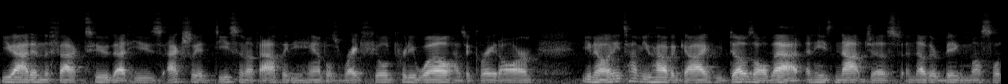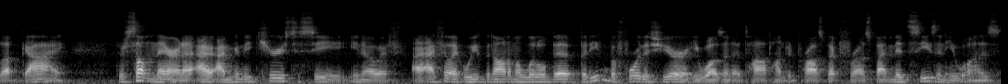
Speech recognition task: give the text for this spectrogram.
You add in the fact too that he's actually a decent enough athlete. He handles right field pretty well, has a great arm. You know, anytime you have a guy who does all that and he's not just another big muscled up guy, there's something there, and I, I'm going to be curious to see, you know, if I, feel like we've been on him a little bit, but even before this year, he wasn't a top 100 prospect for us. By mid-season, he was,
